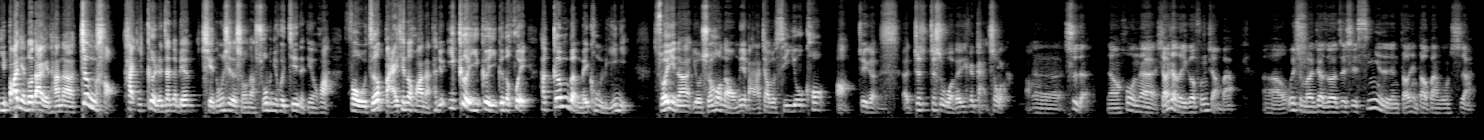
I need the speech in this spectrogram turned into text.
你八点多打给他呢，正好他一个人在那边写东西的时候呢，说不定会接你的电话。否则白天的话呢，他就一个一个一个的会，他根本没空理你。所以呢，有时候呢，我们也把它叫做 CEO call 啊，这个呃，这这是我的一个感受了。呃，是的。然后呢，小小的一个分享吧。啊，为什么叫做这些 senior 的人早点到办公室啊？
